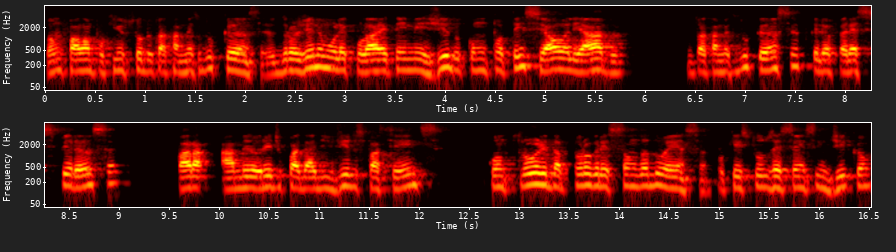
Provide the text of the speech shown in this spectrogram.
Vamos falar um pouquinho sobre o tratamento do câncer. O hidrogênio molecular tem emergido como um potencial aliado no tratamento do câncer, porque ele oferece esperança para a melhoria de qualidade de vida dos pacientes, controle da progressão da doença, porque estudos recentes indicam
